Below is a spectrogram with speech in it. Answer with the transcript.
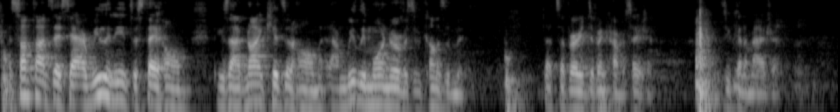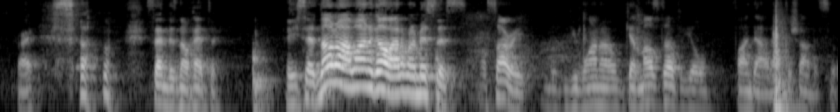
And sometimes they say, "I really need to stay home because I have nine kids at home, and I'm really more nervous if he comes with me." That's a very different conversation, as you can imagine, right? So, then there's no heter. He says, "No, no, I want to go. I don't want to miss this." Well, sorry, you want to get a mazel tov, you'll find out after Shabbos. So,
